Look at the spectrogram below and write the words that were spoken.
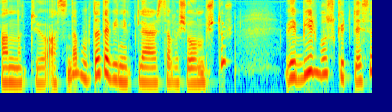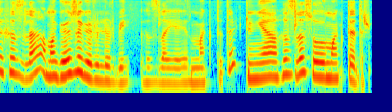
anlatıyor aslında. Burada da bir nükleer savaş olmuştur. Ve bir buz kütlesi hızla ama gözle görülür bir hızla yayılmaktadır. Dünya hızla soğumaktadır.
